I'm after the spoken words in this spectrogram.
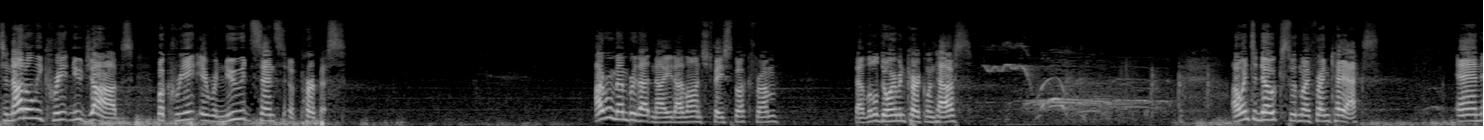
to not only create new jobs, but create a renewed sense of purpose. I remember that night I launched Facebook from that little dorm in Kirkland House. I went to Noch's with my friend KX, and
